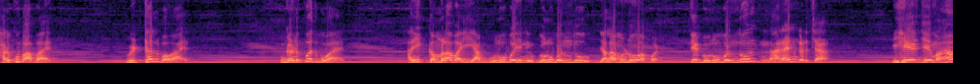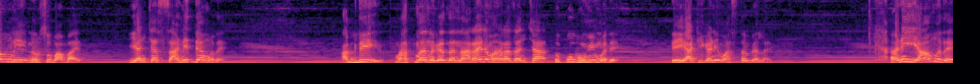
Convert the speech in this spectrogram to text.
हरकू बाबा आहेत विठ्ठल बाबा आहेत गणपत बुवा आहेत आणि कमळाबाई या गुरु बहिणी गुरुबंधू ज्याला म्हणू आपण ते गुरुबंधू नारायणगडच्या हे जे महामुनी नरसू बाबा आहेत यांच्या सानिध्यामध्ये अगदी महात्मा नगर नारायण महाराजांच्या तपोभूमीमध्ये ते या ठिकाणी वास्तव्याला आहेत. आणि यामध्ये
